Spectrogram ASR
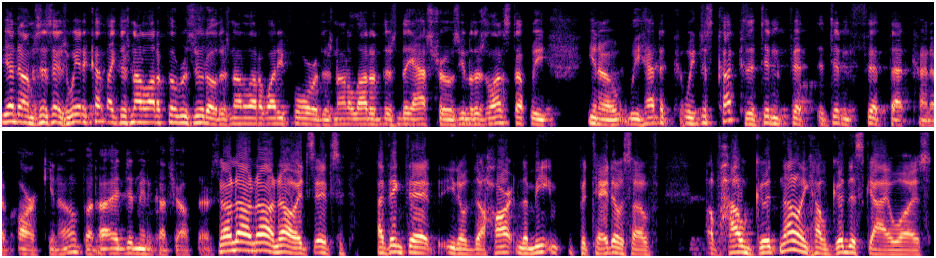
Yeah, no, I'm just saying, there's a way to cut. Like, there's not a lot of Phil Rizzuto. There's not a lot of Whitey Ford. There's not a lot of there's the Astros. You know, there's a lot of stuff we, you know, we had to we just cut because it didn't fit. It didn't fit that kind of arc. You know, but I didn't mean to cut you off there. So. No, no, no, no. It's it's. I think that you know the heart, and the meat and potatoes of of how good, not only how good this guy was,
